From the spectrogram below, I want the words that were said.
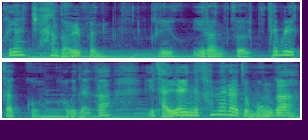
그냥 쫙 넓은 그리고 이런 그 태블릿 같고 거기다가 달려있는 카메라도 뭔가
